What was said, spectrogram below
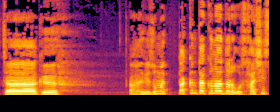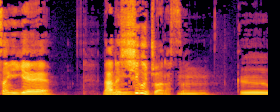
자, 그, 아, 이게 정말 따끈따끈하더라고. 사실상 이게 나는 음. 식을 줄 알았어. 음. 그,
